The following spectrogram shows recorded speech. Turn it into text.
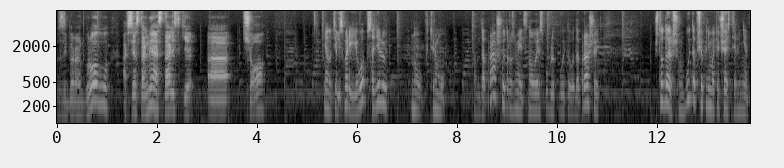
забирают Грогу, а все остальные остались такие, а чё? Не, ну типа И- смотри, его посадили, ну, в тюрьму. Там допрашивают, разумеется, Новая Республика будет его допрашивать. Что дальше? Он будет вообще принимать участие или нет?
